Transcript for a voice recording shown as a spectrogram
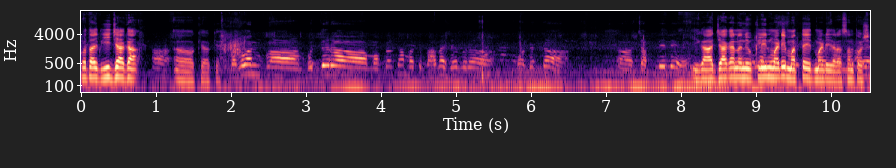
ಗೊತ್ತಾಯ್ತು ಈ ಜಾಗ. ಓಕೆ ಓಕೆ. ಭಗವಾನ್ ಬುದ್ಧರ ಮುಖಕ್ಕೆ ಮತ್ತು ಬಾಬಾ ಸಾಹೇಬರ ಚಪ್ಪಲಿಲಿ ಈಗ ಆ ಜಾಗನ ನೀವು ಕ್ಲೀನ್ ಮಾಡಿ ಮತ್ತೆ ಇದು ಮಾಡಿದ್ದೀರ? ಸಂತೋಷ.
